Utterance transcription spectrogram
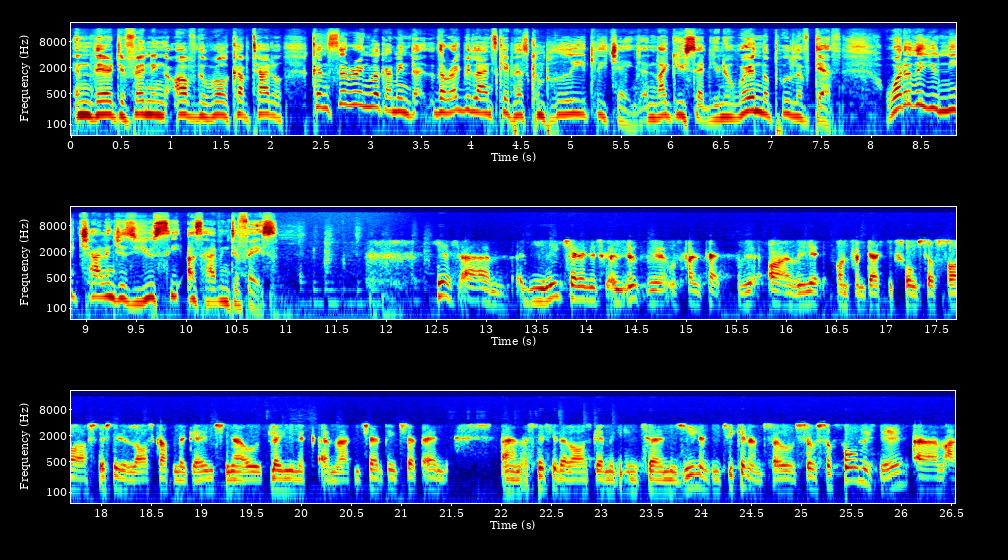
in their defending of the World Cup title? Considering, look, I mean, the, the rugby landscape has completely changed. And like you said, you know, we're in the pool of death. What are the unique challenges you see us having to face? Yes, um, the unique challenges. Look, we're. We are really on fantastic form so far, especially the last couple of games. You know, we're playing in the um, rugby championship and um, especially the last game against uh, New Zealand in Twickenham. So, so, so form is there. Um, I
